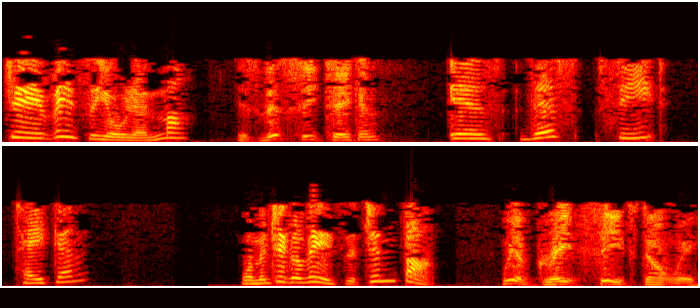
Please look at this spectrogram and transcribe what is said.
这位子有人吗？ Is this seat taken? Is this seat taken? 我们这个位子真棒。 We have great seats, don't we?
